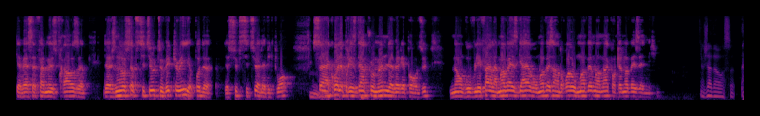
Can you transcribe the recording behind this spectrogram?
Il y avait cette fameuse phrase There's no substitute to victory. Il n'y a pas de, substitut à la victoire. Mm-hmm. C'est à quoi le président Truman lui avait répondu Non, vous voulez faire la mauvaise guerre au mauvais endroit, au mauvais moment contre le mauvais ennemi. J'adore ça.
